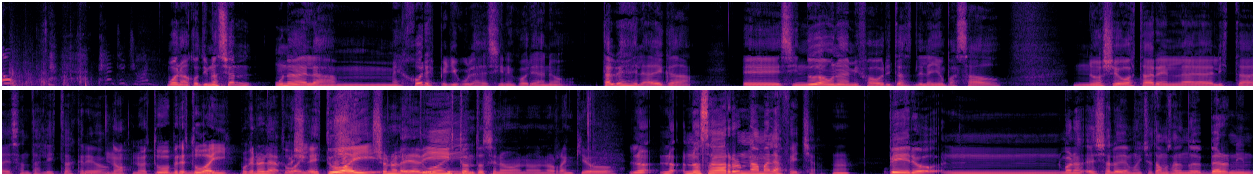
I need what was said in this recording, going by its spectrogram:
Oh, bueno, a continuación una de las mejores películas de cine coreano, tal vez de la década, eh, sin duda una de mis favoritas del año pasado. No llegó a estar en la lista de santas listas, creo. No, no estuvo, pero estuvo ahí. Porque no la. Estuvo ahí. Estuvo ahí. Yo no la había estuvo ahí. visto, entonces no, no, no ranqueó. Lo- lo- nos agarró una mala fecha. Mm. Pero, mm, bueno, eh, ya lo habíamos dicho, estamos hablando de Burning,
